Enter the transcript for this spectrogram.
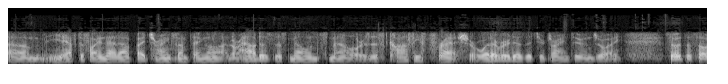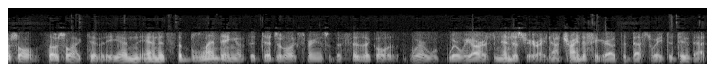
Um, you have to find that out by trying something on, or how does this melon smell, or is this coffee fresh, or whatever it is that you're trying to enjoy. So it's a social social activity, and and it's the blending of the digital experience with the physical where where we are as an industry right now, trying to figure out the best way to do that.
